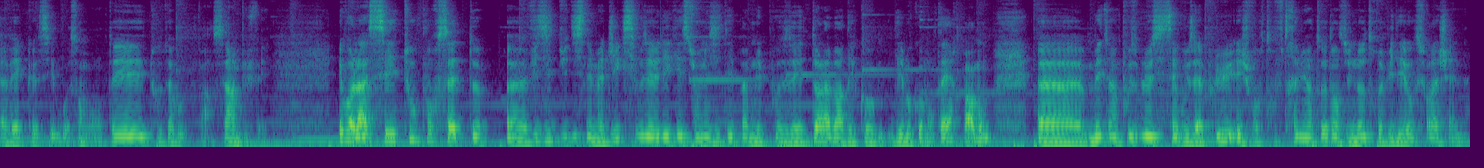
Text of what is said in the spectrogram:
avec ses boissons volonté, tout à vous. Enfin, c'est un buffet. Et voilà, c'est tout pour cette euh, visite du Disney Magic. Si vous avez des questions, n'hésitez pas à me les poser dans la barre des, des commentaires. Pardon. mettez un pouce bleu si ça vous a plu et je vous retrouve très bientôt dans une autre vidéo sur la chaîne.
